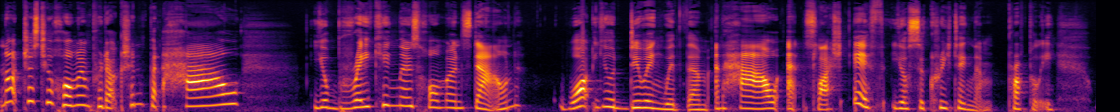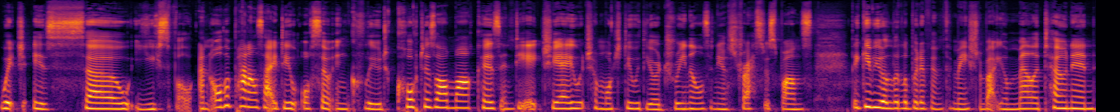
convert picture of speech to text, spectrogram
not just your hormone production, but how you're breaking those hormones down, what you're doing with them, and how slash if you're secreting them properly which is so useful. And all the panels that I do also include cortisol markers and DHEA, which are more to do with your adrenals and your stress response. They give you a little bit of information about your melatonin,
